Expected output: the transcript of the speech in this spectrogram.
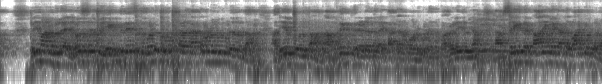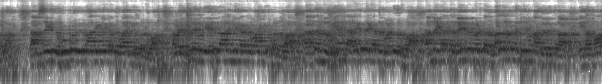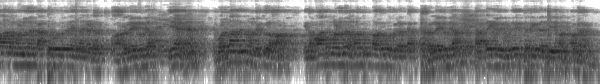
பிரியமானவர்களே யோசேப்பு எங்கு தேசத்துக்கு கொண்டு போகப்பட்டால் கத்தரவனோடு கூட இருந்தார். அதே போலதான் நாம் இருக்கிற இடத்துல கத்தர் கூட இருப்பார். அலேலுயா நாம் செய்கிற காரியங்களை கத்த வாக்கியம் பண்ணலாம் நாம் செய்கிற ஒவ்வொரு காரியங்களை கத்த வாக்கியம் பண்ணலாம் நம்முடைய பிள்ளைகளுடைய எதிர்காலங்களை கத்த வாக்கியம் பண்ணலாம் கத்தர் உயர்ந்த அழைக்கிறதை கத்த கொண்டு வருவார் நம்மை கத்தர் மேம்படுத்த வல்லமுள்ள தேவனாக இருக்கிறார். இந்த மாதம் முழுவதும் கத்தர் ஒருவரே என்னை நடத்துவார். ஏன்? ஒன்றாம் தேதி நம்ம நிற்கிறோம் இந்த மாதம் முழுவதும் நமக்கு உண்டாக போகிற கத்தர் அலேலுயா தடைகளை உடைத்தருகிற தேவன் அவர்.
